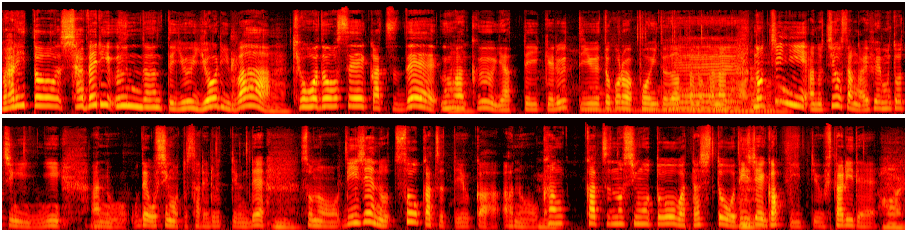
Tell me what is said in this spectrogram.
割と喋り云々っていうよりは、うん。共同生活でうまくやっていけるっていうところがポイントだったのかな、後にあの千代さんが FM 栃木にあのでお仕事されるっていうんでうん。その DJ の総括っていうかあのうん。管轄の仕事を私と DJ ガッピーっていう2人で、はい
